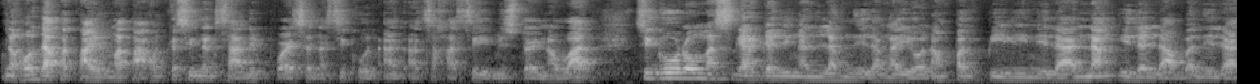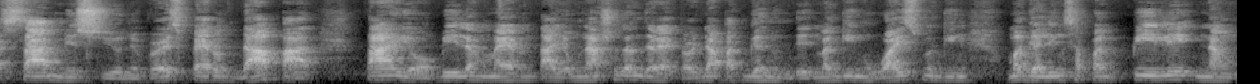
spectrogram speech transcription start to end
Nako, dapat tayong matakot kasi nagsanib puwersa na si Kun An at saka si Mr. Nawat. Siguro mas gagalingan lang nila ngayon ang pagpili nila ng ilalaban nila sa Miss Universe. Pero dapat tayo bilang mayroon tayong national director, dapat ganun din. Maging wise, maging magaling sa pagpili ng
